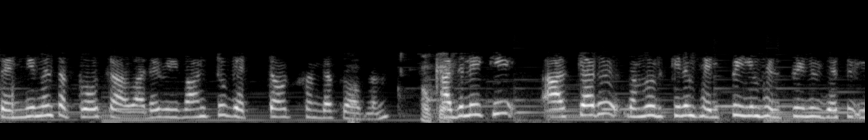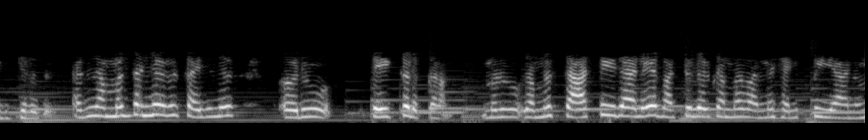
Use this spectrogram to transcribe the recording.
സെന്റിമെന്റ്സ് അപ്രോച്ച് ആവാതെ we want to get out from the problem അതിലേക്ക് ആൾക്കാർ നമ്മൾ ഒരിക്കലും ഹെൽപ്പ് ചെയ്യും ഹെൽപ്പ് ചെയ്യുന്നു വിചാരിച്ച് ഇരിക്കരുത്. അത് നമ്മൾ തന്നെ ഒരു സൈഡിൽ ഒരു ടേക്ക് എടുക്കണം. നമ്മൾ നമ്മൾ സ്റ്റാർട്ട് ചെയ്താലേ മറ്റുള്ളവർക്ക് നമ്മൾ വന്ന് ഹെൽപ്പ് ചെയ്യാനും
